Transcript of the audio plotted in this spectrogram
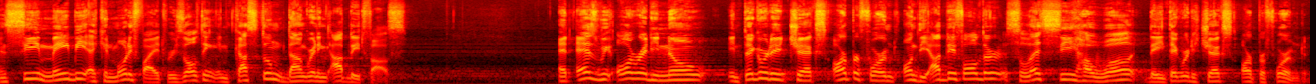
and see maybe I can modify it, resulting in custom downgrading update files. And as we already know, integrity checks are performed on the update folder, so let's see how well the integrity checks are performed.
